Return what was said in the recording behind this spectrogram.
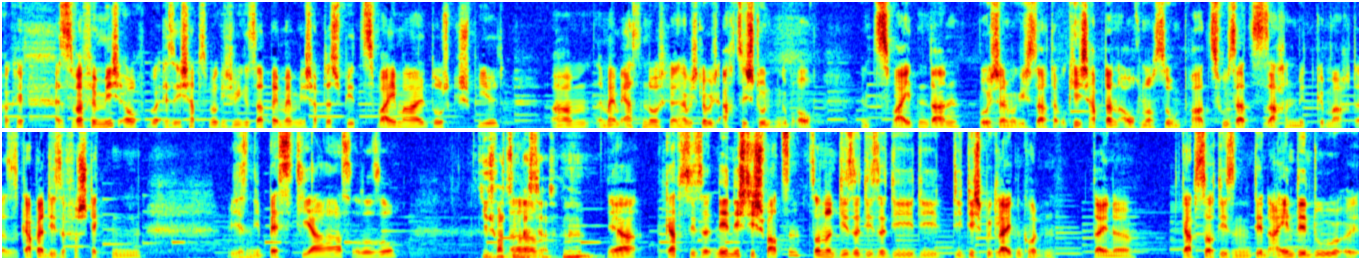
Okay, also es war für mich auch, also ich habe es wirklich, wie gesagt, bei meinem, ich habe das Spiel zweimal durchgespielt. Ähm, in meinem ersten Durchgang habe ich, glaube ich, 80 Stunden gebraucht. Im zweiten dann, wo ich dann wirklich gesagt habe, okay, ich habe dann auch noch so ein paar Zusatzsachen mitgemacht. Also es gab ja diese versteckten, wie heißen die, Bestias oder so? Die schwarzen Ähm, Bestias. Mhm. Ja, gab's diese. Nee, nicht die schwarzen, sondern diese, diese, die, die, die dich begleiten konnten. Deine. Gab's doch diesen, den einen, den du. äh,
